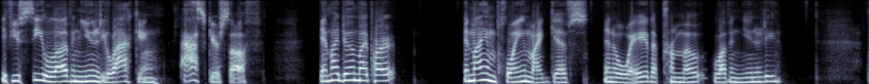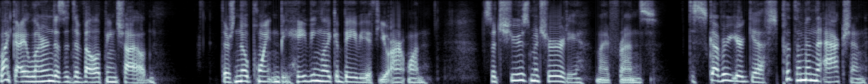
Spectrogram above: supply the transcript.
If you see love and unity lacking, ask yourself Am I doing my part? Am I employing my gifts in a way that promote love and unity? Like I learned as a developing child, there's no point in behaving like a baby if you aren't one. So choose maturity, my friends. Discover your gifts, put them into action.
